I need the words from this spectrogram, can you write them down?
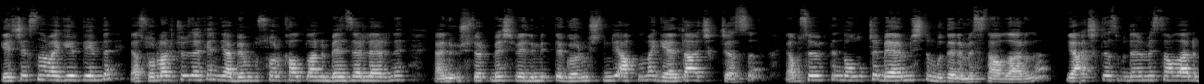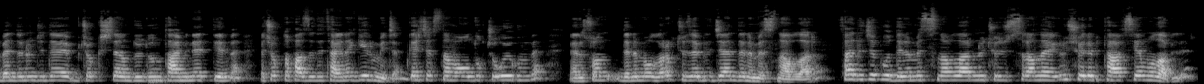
gerçek sınava girdiğimde ya soruları çözerken ya ben bu soru kalıplarının benzerlerini yani 3, 4, 5 ve limitte görmüştüm diye aklıma geldi açıkçası. Ya bu sebepten de oldukça beğenmiştim bu deneme sınavlarını. Ya açıkçası bu deneme sınavlarını benden önce de birçok kişiden duyduğunu tahmin ettiğimde ya çok da fazla detayına girmeyeceğim. Gerçek sınava oldukça uygun ve yani son deneme olarak çözebileceğin deneme sınavları. Sadece bu deneme sınavlarını çözüş sıranla ilgili şöyle bir tavsiyem olabilir.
